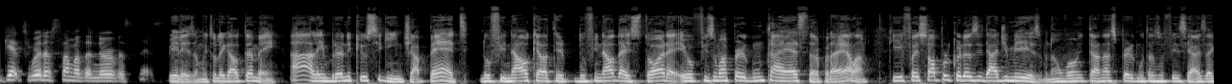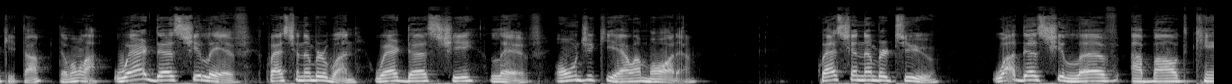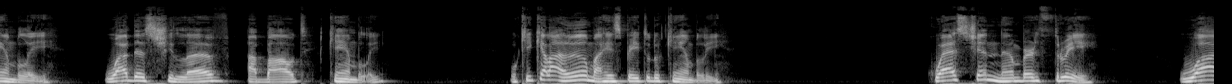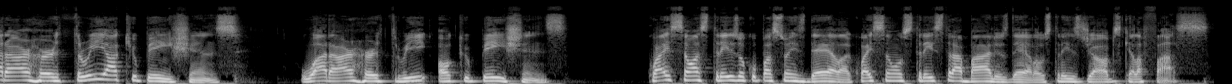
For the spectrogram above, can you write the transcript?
gets rid of some of the nervousness. Beleza, muito legal também. Ah, lembrando que o seguinte, a Pat, no final que ela ter, do final da história, eu fiz uma pergunta extra para ela, que foi só por curiosidade mesmo, não vão entrar nas perguntas oficiais aqui, tá? Então vamos lá. Where does she live? Question number one. Where does she live? Onde que ela mora? Question number two. What does she love about Cambly? What does she love about Cambly? O que, que ela ama a respeito do Cambly? Question number three. What are her three occupations? What are her three occupations? Quais são as três ocupações dela? Quais são os três trabalhos dela, os três jobs que ela faz?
